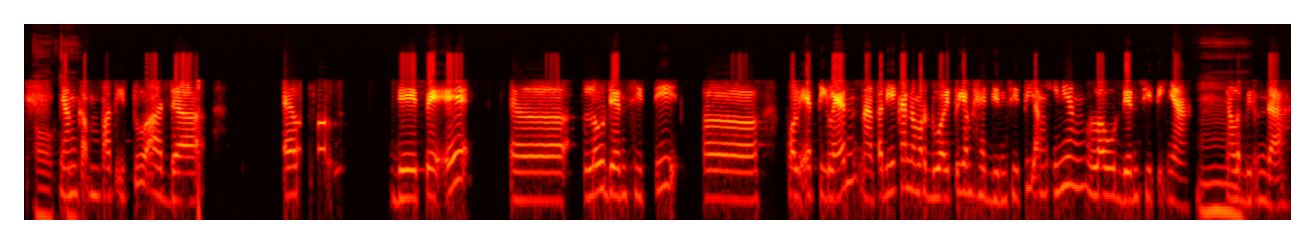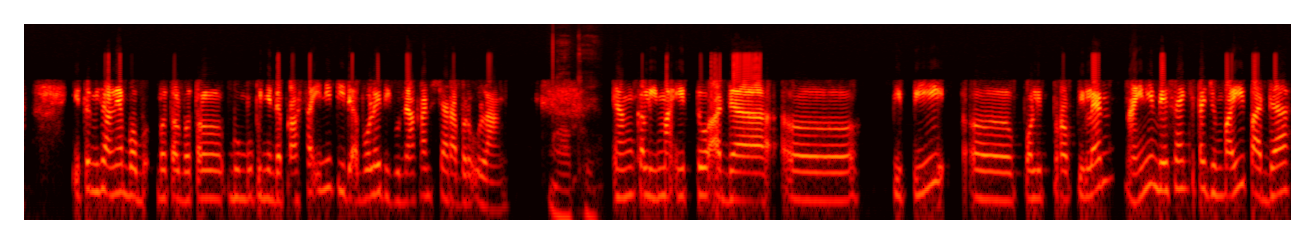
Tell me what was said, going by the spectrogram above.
Okay. Yang keempat itu ada LDPE uh, low density uh, polyethylene. Nah, tadi kan nomor dua itu yang high density, yang ini yang low density-nya, hmm. yang lebih rendah. Itu misalnya botol-botol bumbu penyedap rasa ini tidak boleh digunakan secara berulang. Okay. Yang kelima itu ada uh, pipi uh, polipropilen. Nah, ini biasanya kita jumpai pada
